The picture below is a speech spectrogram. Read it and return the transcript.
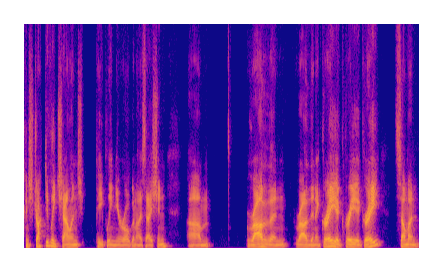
constructively challenge people in your organization um, rather than rather than agree, agree, agree. Someone,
